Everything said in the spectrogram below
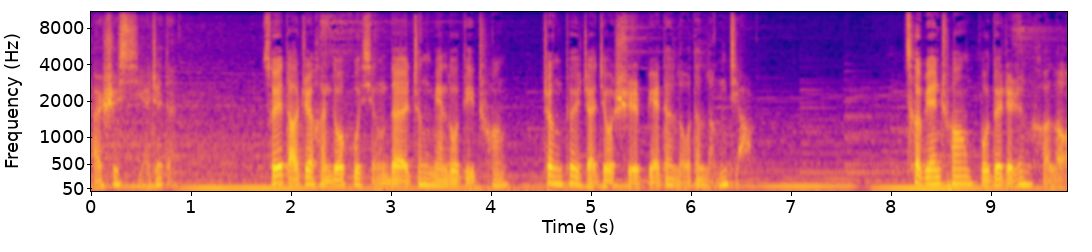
而是斜着的，所以导致很多户型的正面落地窗。正对着就是别的楼的棱角，侧边窗不对着任何楼，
